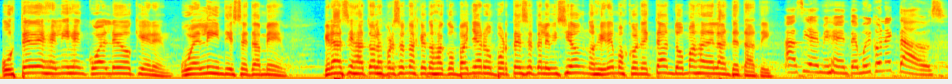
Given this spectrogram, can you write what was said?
Ustedes eligen cuál dedo quieren o el índice también. Gracias a todas las personas que nos acompañaron por TC Televisión. Nos iremos conectando más adelante, Tati. Así es, mi gente, muy conectados.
